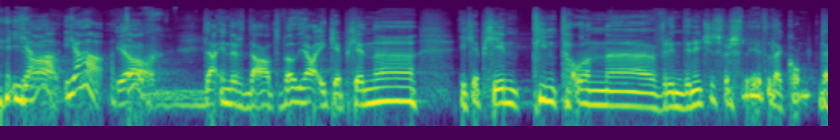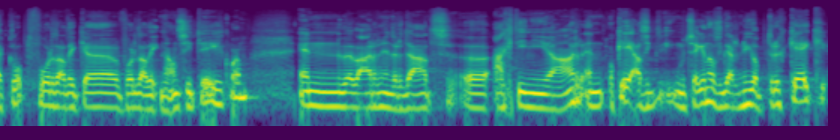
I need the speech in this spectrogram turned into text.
ja, ja, ja, toch. Dat inderdaad wel. Ja, ik heb geen, uh, ik heb geen tientallen uh, vriendinnetjes versleten. Dat, komt, dat klopt, voordat ik, uh, voordat ik Nancy tegenkwam. En we waren inderdaad 18 jaar. En oké, okay, ik, ik moet zeggen, als ik daar nu op terugkijk,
